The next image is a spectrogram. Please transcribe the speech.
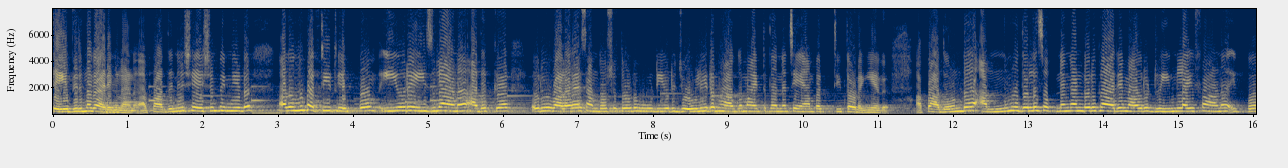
ചെയ്തിരുന്ന കാര്യങ്ങളാണ്. അപ്പൊ അതിനുശേഷം പിന്നീട് അതൊന്നും പറ്റിയിട്ടില്ല. ഇപ്പം ഈ ഒരു ഏജിലാണ് അതൊക്കെ ഒരു വളരെ സന്തോഷത്തോടു കൂടി ഒരു ജോലിയുടെ ഭാഗമായിട്ട് തന്നെ ചെയ്യാൻ പറ്റി തുടങ്ങിയത്. അപ്പൊ അതുകൊണ്ട് അന്ന് മുതൽ സ്വപ്നം കണ്ട ഒരു കാര്യം ആ ഒരു ഡ്രീം ലൈഫാണ് ഇപ്പോൾ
